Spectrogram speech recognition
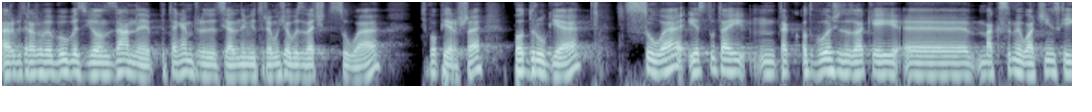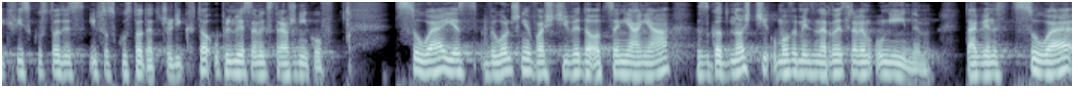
Arbitrażowy byłby związany pytaniami prejudycjalnymi, które musiałby zadać CUE. To po pierwsze. Po drugie, TSUE jest tutaj, mm, tak odwołuję się do takiej e, maksymy łacińskiej quis custodis ipsos custodet, czyli kto upilnuje samych strażników. TSUE jest wyłącznie właściwy do oceniania zgodności umowy międzynarodowej z prawem unijnym. Tak więc TSUE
